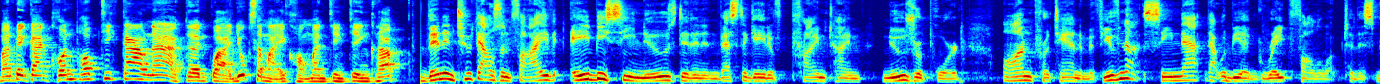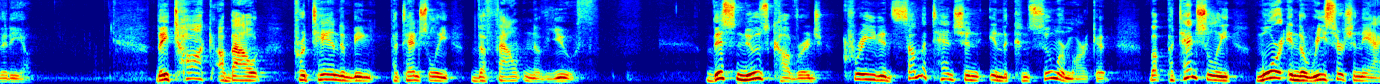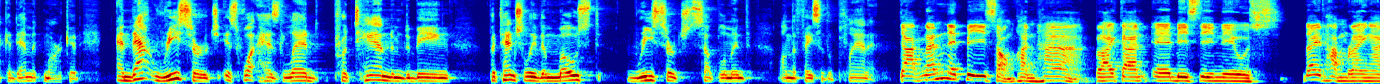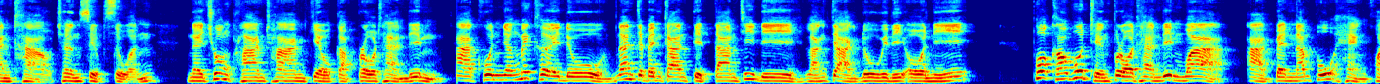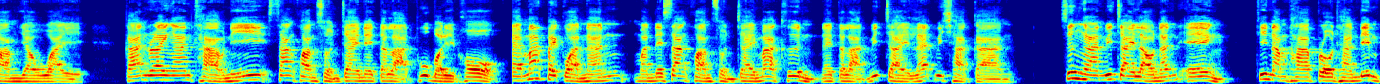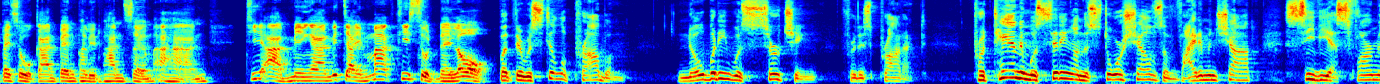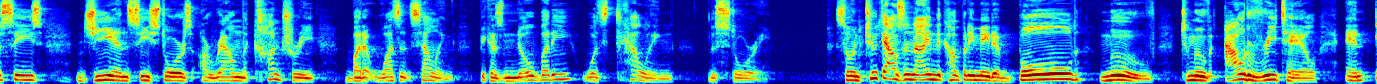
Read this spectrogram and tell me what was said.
มันเป็นการค้นพบที่ก้าวหน้าเกินกว่ายุคสมัยของมันจริง ๆ ครับ Then in 2005, ABC News did an investigative primetime news report on Protandim. If you've not seen that, that would be a great follow up to this video. They talk about Protandim being potentially the fountain of youth. This news coverage created some attention in the consumer market, but potentially more in the research and the academic market. And that research is what has led Protandim to being potentially the most researched supplement on the face of the planet. จากนั้นในปี 2005 รายการ ABC News ได้ทำรายงานข่าวเชิงสืบสวน ในช่วงพรามไทม์เกี่ยวกับโปรแทนดิม หากคุณยังไม่เคยดู นั่นจะเป็นการติดตามที่ดีหลังจากดูวิดีโอนี้ พวกเขาพูดถึงโปรแทนดิมว่าอาจเป็นน้ำพุแห่งความเยาว์วัย การรายงานข่าวนี้สร้างความสนใจในตลาดผู้บริโภค แต่มากไปกว่านั้นมันได้สร้างความสนใจมากขึ้นในตลาดวิจัยและวิชาการ ซึ่งงานวิจัยเหล่านั้นเองที่นำพาโปรแทนดิมไปสู่การเป็นผลิตภัณฑ์เสริมอาหาร ที่อาจมีงานวิจัยมากที่สุดในโลก But there was still a problem. Nobody was searching for this product. Protandim was sitting on the store shelves of Vitamin Shop, CVS pharmacies, GNC stores around the country, but it wasn't selling because nobody was telling the story. So in 2009, the company made a bold move to move out of retail and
